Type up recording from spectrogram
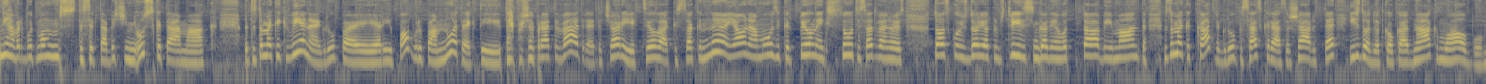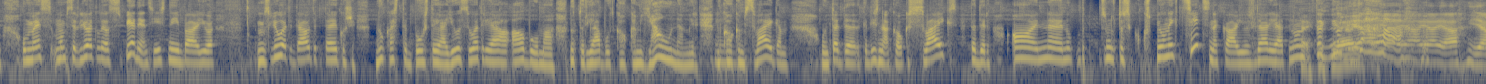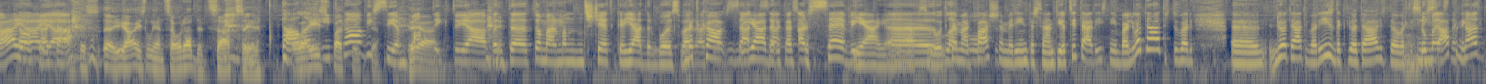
jā, varbūt mums tas ir tā bišķiņa uzskatāmāk, bet es domāju, ka ikvienai grupai, arī popgrupām noteikti tai pašai prāta vētrē, taču arī ir cilvēki, kas saka, nē, jaunā mūzika ir pilnīgs sūds, atvainojos. Tas, ko jūs darījāt pirms 30 gadiem, vot tā bija manta. Es domāju, ka katra grupa saskarās ar šādu te, izdodot kaut kādu nākamo albumu. Un mēs, mums ir ļoti liels spiediens īstenībā, jo mums ļoti daudz ir teikuši, nu, kas tad būs tajā jūsu otrajā albumā. Nu, tur jābūt kaut kam jaunam, ir, nu, kaut kam svaigam. Un tad, eh, kad iznāk kaut kas svaigs, tad ir, ah, nē, nu, bet, nu, tas ir kaut kas pilnīgi cits nekā jūs darījāt. Nu, tad, nu, Jā, jā. Jā, jā, jā, jā, jā, jā, jā. tā. Tas eh, jāizlien caur radatu sāci. Tā lai it kā visiem Jā. patiktu, jā, bet uh, tomēr man šķiet, ka jādarbojas vairāk Bet kā sa- jādara tas, ar sevi. Jā, jā, jā absolūti. lai Kamēr būtu- pašam ir interesanti, jo citādi īstenībā ļoti ātri tu vari, eh, ļoti ātri var izdegt, ļoti ātri tev var tas Nu, viss apnikt. nekad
